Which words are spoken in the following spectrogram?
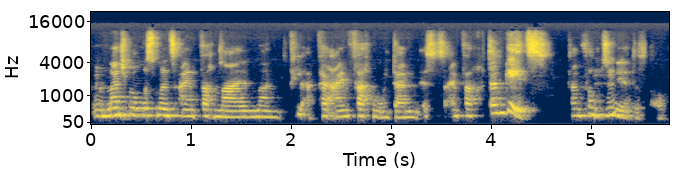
Und mhm. manchmal muss man es einfach mal, mal vereinfachen und dann ist es einfach, dann geht's. Dann mhm. funktioniert es auch.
